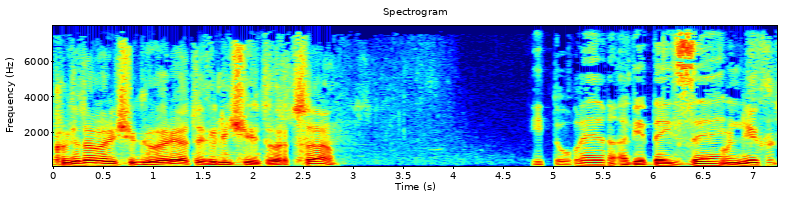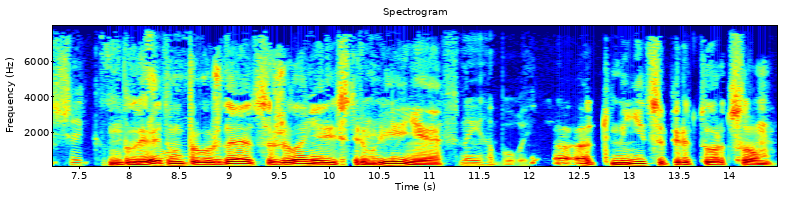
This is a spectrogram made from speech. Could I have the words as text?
Когда товарищи говорят о величии Творца, у них благодаря этому пробуждаются желания и стремления отмениться перед Творцом.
